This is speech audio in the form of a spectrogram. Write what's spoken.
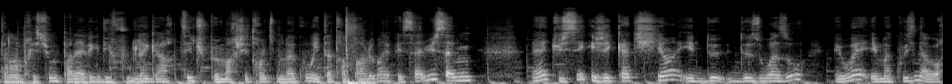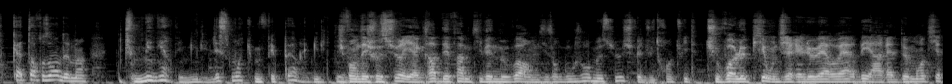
T'as l'impression de parler avec des fous de la gare. Tu sais, tu peux marcher tranquille dans la cour, il t'attrape par le bras et fait Salut Samy. Eh, tu sais que j'ai quatre chiens et deux, deux oiseaux. Et ouais, et ma cousine va avoir 14 ans demain. Tu m'énerves, Émilie. Laisse-moi, tu me fais peur, Émilie. Je vends des chaussures, il y a grave des femmes qui viennent me voir en me disant Bonjour monsieur, je fais du 38. Tu vois le pied, on dirait le RERB, arrête de mentir.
